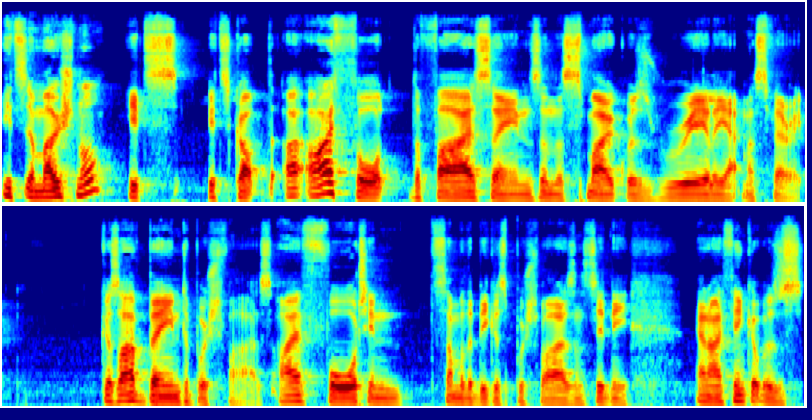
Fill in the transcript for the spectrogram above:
It's emotional. It's it's got. I, I thought the fire scenes and the smoke was really atmospheric because I've been to bushfires. I've fought in some of the biggest bushfires in Sydney, and I think it was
